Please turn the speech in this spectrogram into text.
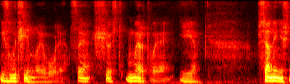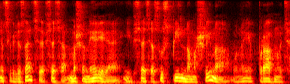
і злочинної волі. Це щось мертве. І вся нинішня цивілізація, вся ця машинерія і вся ця суспільна машина, вони прагнуть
